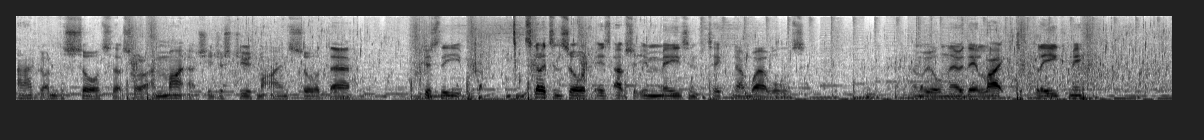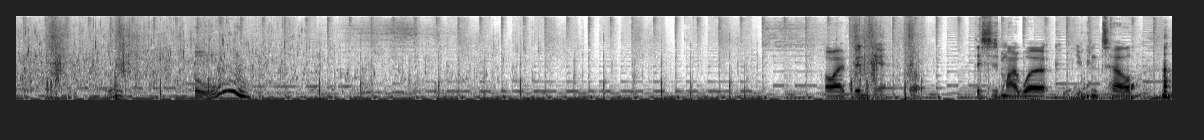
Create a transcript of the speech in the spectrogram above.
And I've got another sword, so that's alright. I might actually just use my iron sword there. Because the skeleton sword is absolutely amazing for taking down werewolves. And we all know they like to plague me. Ooh. Ooh. Oh, I've been here. Oh, this is my work. You can tell.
